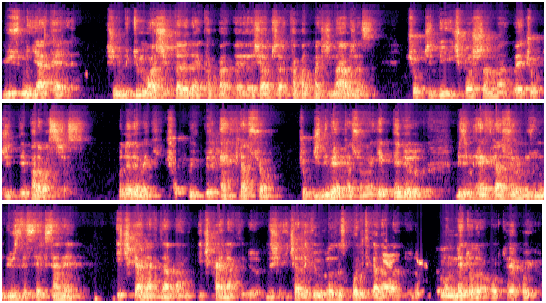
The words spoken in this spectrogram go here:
100 milyar TL. Şimdi bütün bu açıkları da kapa, e, şey yapacak, kapatmak için ne yapacağız? Çok ciddi iç borçlanma ve çok ciddi para basacağız. Bu ne demek? Çok büyük bir enflasyon. Çok ciddi bir enflasyon olarak. Hep ne diyorduk? Bizim enflasyonumuzun yüzde sekseni iç kaynaklardan, iç kaynaklı diyorduk. Dış, içerideki uyguladığımız politikadan Evet. diyorduk. Bunu net olarak ortaya koyuyor.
